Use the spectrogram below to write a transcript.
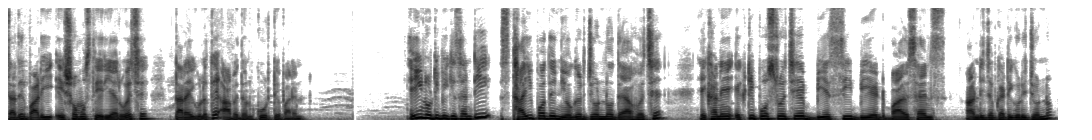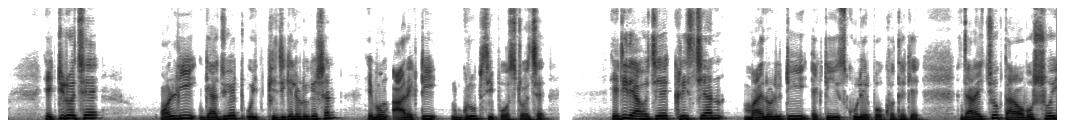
যাদের বাড়ি এই সমস্ত এরিয়া রয়েছে, তারা এগুলোতে আবেদন করতে পারেন। এই নোটিফিকেশানটি স্থায়ী পদে নিয়োগের জন্য দেওয়া হয়েছে। এখানে একটি পোস্ট রয়েছে বিএসসি বিএড বায়োসায়েন্স আনরিজার্ভ ক্যাটেগরির জন্য। একটি রয়েছে only graduate with physical education এবং আরেকটি গ্রুপ সি পোস্ট রয়েছে। এটি দেওয়া হয়েছে ক্রিশ্চিয়ান মাইনরিটি একটি স্কুলের পক্ষ থেকে। যারা ইচ্ছুক তারা অবশ্যই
